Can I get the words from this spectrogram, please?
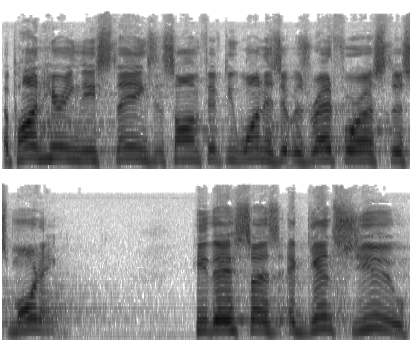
Upon hearing these things in Psalm 51, as it was read for us this morning, he there says, Against you,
